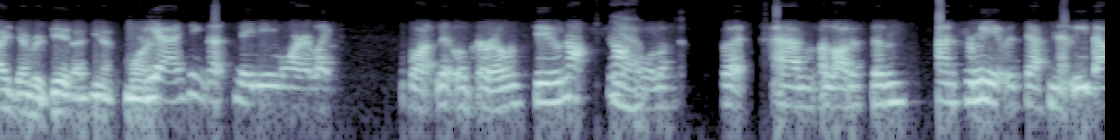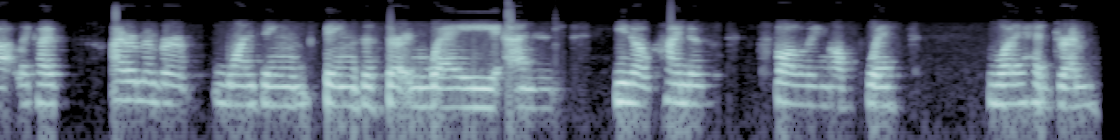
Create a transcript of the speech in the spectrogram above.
I never did. I think that's more. Yeah, I think that's maybe more like what little girls do. Not not yeah. all of them, but um, a lot of them. And for me, it was definitely that. Like I, I remember wanting things a certain way, and you know, kind of following up with what I had dreamt.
